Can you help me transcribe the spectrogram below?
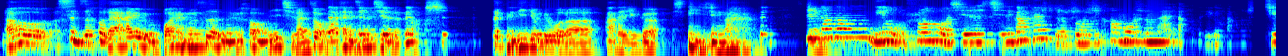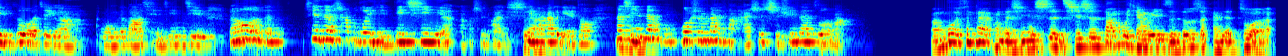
然后甚至后来还有有保险公司的人和我们一起来做保险经纪人是。这肯定就给我了大的一个信心啦。其实刚刚你有说过，其实其实刚开始的时候是靠陌生拜访的一个方式去做这个我们的保险经纪，然后呃现在差不多已经第七年了，是吧？是啊第八个年头。那现在陌生拜访还是持续在做吗？呃，陌生拜访的形式其实到目前为止都是还在做的，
